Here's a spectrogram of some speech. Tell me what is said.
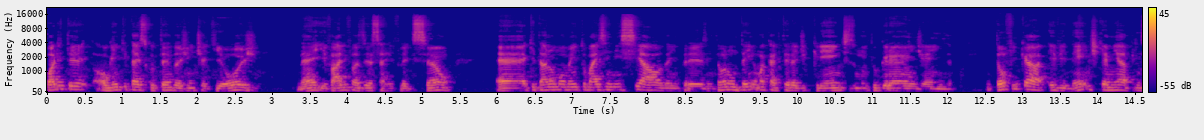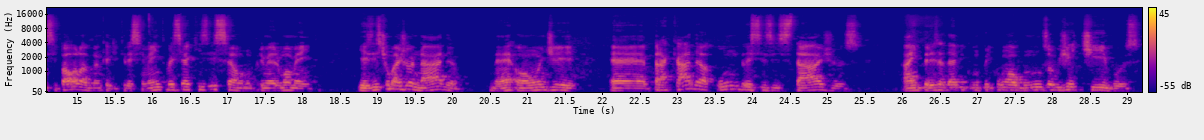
pode ter alguém que está escutando a gente aqui hoje, né? E vale fazer essa reflexão, é, que está no momento mais inicial da empresa. Então, não tem uma carteira de clientes muito grande ainda. Então, fica evidente que a minha principal alavanca de crescimento vai ser a aquisição no primeiro momento. E existe uma jornada, né, onde é, para cada um desses estágios, a empresa deve cumprir com alguns objetivos,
